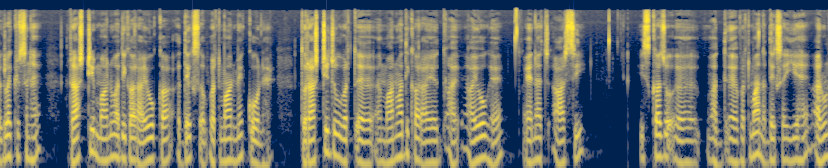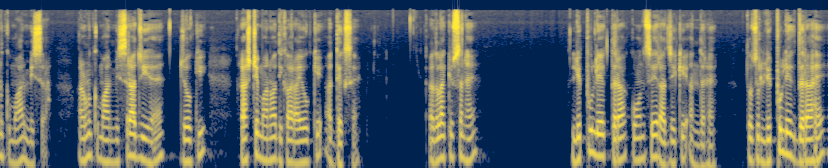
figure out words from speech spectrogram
अगला क्वेश्चन है, राष्ट्रीय मानवाधिकार आयोग का अध्यक्ष वर्तमान में कौन है? तो राष्ट्रीय जो मानवाधिकार आयोग है, एनएचआरसी, इसका जो वर्तमान अध्यक्ष है, ये है अरुण कुमार मिश्रा। अरुण कुमार मिश्रा जी है, जो कि राष्ट्रीय मानवाधिकार आयोग के अध्यक्ष है। अगला क्वेश्चन है लिपू लेक दरा कौन से राज्य के अंदर है? तो जो लिपू लेक दरा है,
